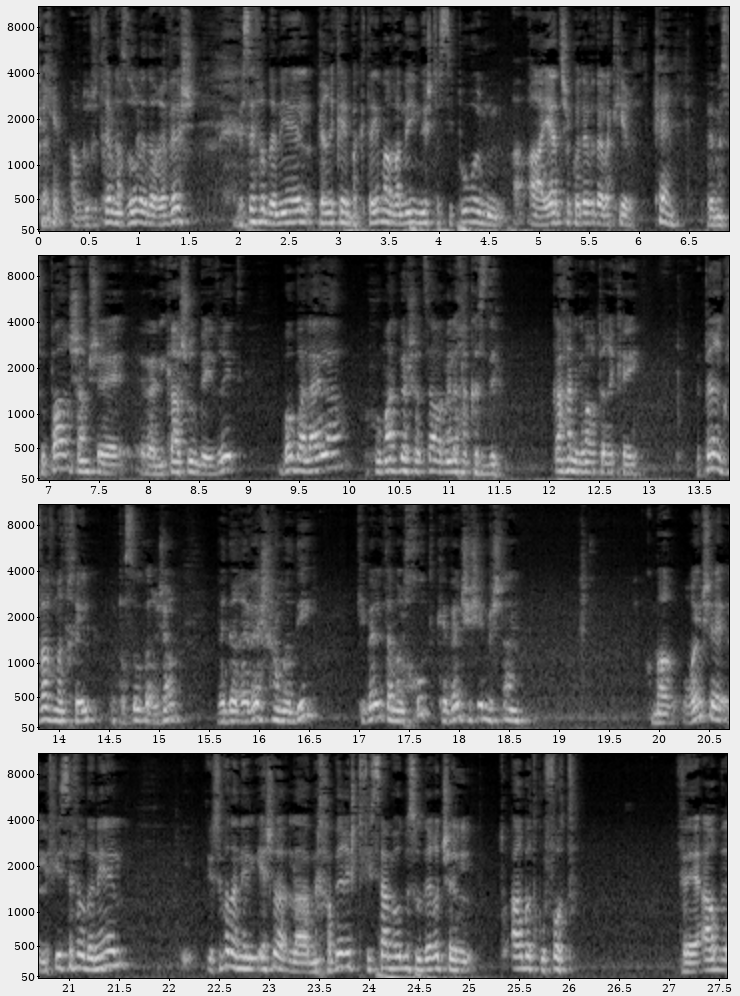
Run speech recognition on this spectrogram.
כן. כן. אבל ברשותכם נחזור לדרבש. בספר דניאל, פרק ה', בקטעים הארמיים יש את הסיפור עם היד שכותבת על הקיר. כן. ומסופר שם, שאני אקרא שוב בעברית, בו בלילה הומת בלשצר המלך הכסדי. ככה נגמר פרק ה'. ופרק ו' מתחיל, בפסוק הראשון, ודרבש המדי קיבל את המלכות כבן 62. כלומר, רואים שלפי ספר דניאל, בספר דניאל יש לה- למחבר יש תפיסה מאוד מסודרת של ארבע תקופות. וארבע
